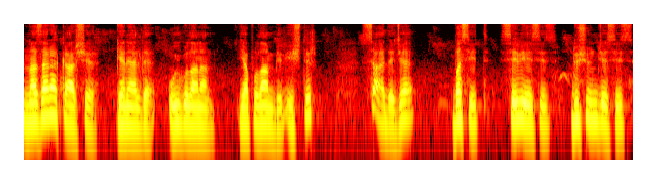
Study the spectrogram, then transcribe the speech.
nazara karşı genelde uygulanan, yapılan bir iştir. Sadece basit, seviyesiz, düşüncesiz,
